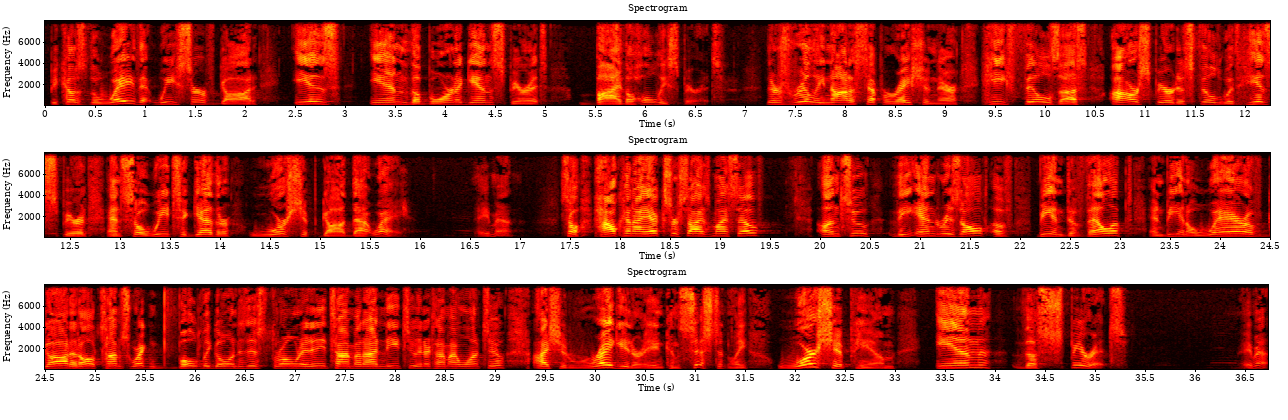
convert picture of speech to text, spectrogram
Because the way that we serve God is in the born again spirit by the Holy Spirit. There's really not a separation there. He fills us. Our spirit is filled with His spirit, and so we together worship God that way. Amen. So, how can I exercise myself? Unto the end result of being developed and being aware of God at all times where I can boldly go into His throne at any time that I need to, anytime I want to. I should regularly and consistently worship Him in the Spirit. Amen.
